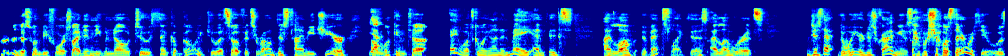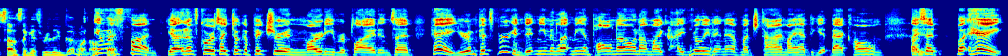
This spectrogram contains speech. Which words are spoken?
heard of this one before, so I didn't even know to think of going to it. So if it's around this time each year, yeah. I'll look into hey, what's going on in May, and it's I love events like this. I love where it's just that the way you're describing it, I wish I was there with you. It sounds like it's really a good one. Okay. It was fun. Yeah. And of course, I took a picture and Marty replied and said, Hey, you're in Pittsburgh and didn't even let me and Paul know. And I'm like, I really didn't have much time. I had to get back home. Right. I said, But hey,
